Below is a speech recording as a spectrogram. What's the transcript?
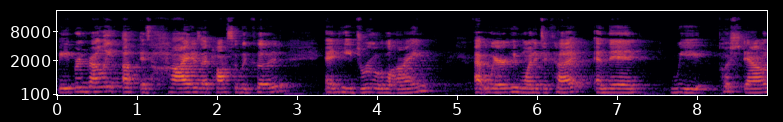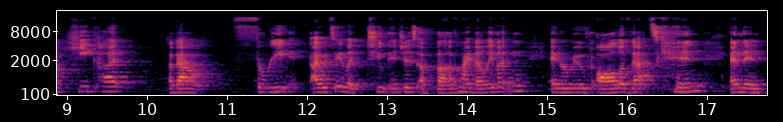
apron belly up as high as I possibly could. And he drew a line at where he wanted to cut and then we pushed down. He cut about three, I would say like two inches above my belly button and removed all of that skin and then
